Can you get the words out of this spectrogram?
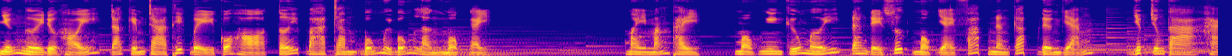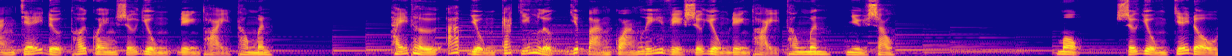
những người được hỏi đã kiểm tra thiết bị của họ tới 344 lần một ngày. May mắn thay, một nghiên cứu mới đang đề xuất một giải pháp nâng cấp đơn giản giúp chúng ta hạn chế được thói quen sử dụng điện thoại thông minh. Hãy thử áp dụng các chiến lược giúp bạn quản lý việc sử dụng điện thoại thông minh như sau. 1. Sử dụng chế độ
